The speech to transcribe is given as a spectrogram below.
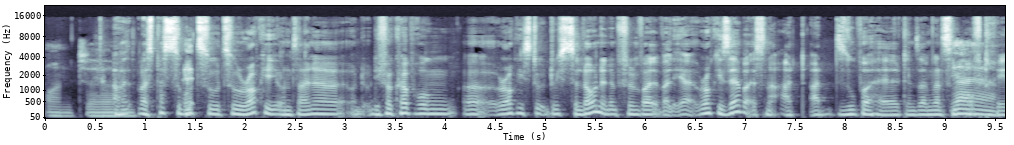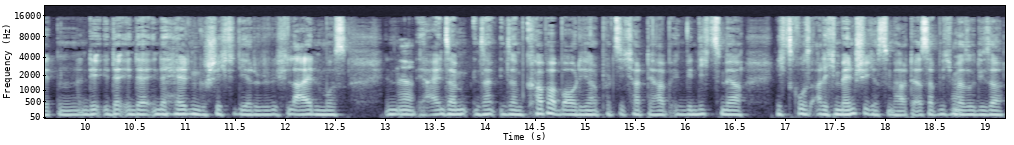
Und, äh, Aber was passt so gut äh, zu, zu Rocky und seine und, und die Verkörperung äh, Rockys durch, durch Stallone in dem Film, weil, weil er Rocky selber ist eine Art, Art Superheld in seinem ganzen ja, Auftreten, ja. In, die, in, der, in, der, in der Heldengeschichte, die er durchleiden muss, in, ja. ja. in, seinem, in, seinem, in seinem Körperbau, den er plötzlich hat, der hat irgendwie nichts mehr, nichts großartig Menschliches mehr hat. Der ist halt nicht mehr so dieser,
